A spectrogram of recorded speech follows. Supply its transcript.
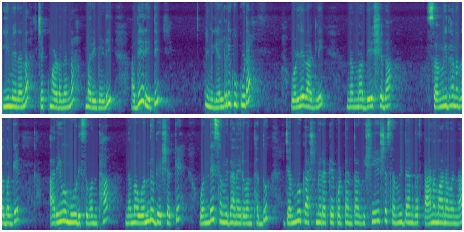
ಇಮೇಲನ್ನು ಚೆಕ್ ಮಾಡೋದನ್ನು ಮರಿಬೇಡಿ. ಅದೇ ರೀತಿ ನಿಮಗೆಲ್ಲರಿಗೂ ಕೂಡ ಒಳ್ಳೆಯದಾಗಲಿ ನಮ್ಮ ದೇಶದ ಸಂವಿಧಾನದ ಬಗ್ಗೆ ಅರಿವು ಮೂಡಿಸುವಂಥ ನಮ್ಮ ಒಂದು ದೇಶಕ್ಕೆ ಒಂದೇ ಸಂವಿಧಾನ ಇರುವಂಥದ್ದು ಜಮ್ಮು ಕಾಶ್ಮೀರಕ್ಕೆ ಕೊಟ್ಟಂಥ ವಿಶೇಷ ಸಂವಿಧಾನದ ಸ್ಥಾನಮಾನವನ್ನು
